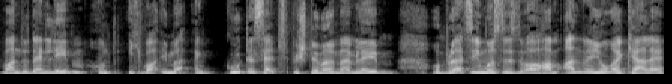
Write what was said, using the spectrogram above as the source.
wann du dein Leben und ich war immer ein guter Selbstbestimmer in meinem Leben. Und plötzlich musstest du, haben andere junge Kerle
